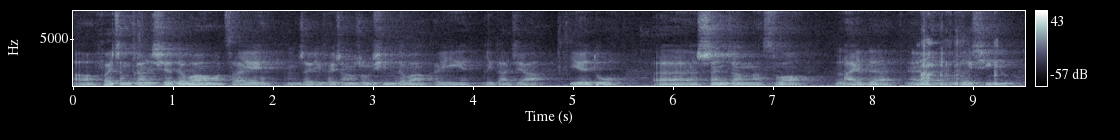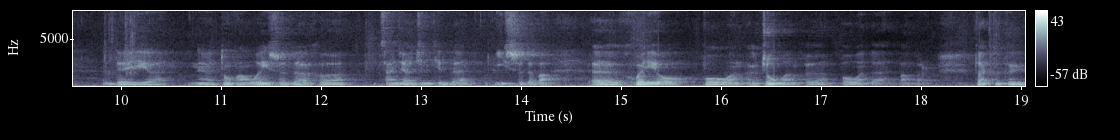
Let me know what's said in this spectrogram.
啊，非常感谢的吧，我在这里非常荣幸的吧，可以给大家阅读呃省长啊所 来的呃热心对呃呃东方卫视的和参加今天的仪式的吧， 呃会有波文呃中文和波文的版本。 Tak, tutaj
